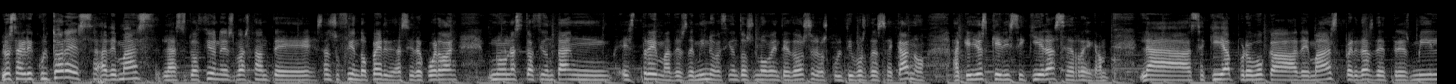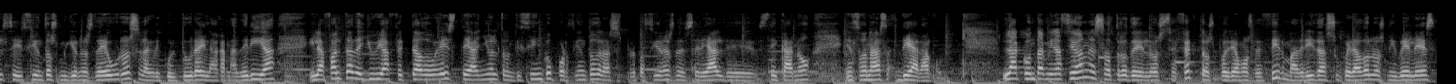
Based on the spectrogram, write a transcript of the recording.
Los agricultores, además, la situación es bastante, están sufriendo pérdidas. Si recuerdan, una situación tan extrema desde 1900 1992 en los cultivos de secano, aquellos que ni siquiera se regan. La sequía provoca además pérdidas de 3.600 millones de euros en la agricultura y la ganadería y la falta de lluvia ha afectado este año el 35% de las explotaciones de cereal de secano en zonas de Aragón. La contaminación es otro de los efectos, podríamos decir. Madrid ha superado los niveles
